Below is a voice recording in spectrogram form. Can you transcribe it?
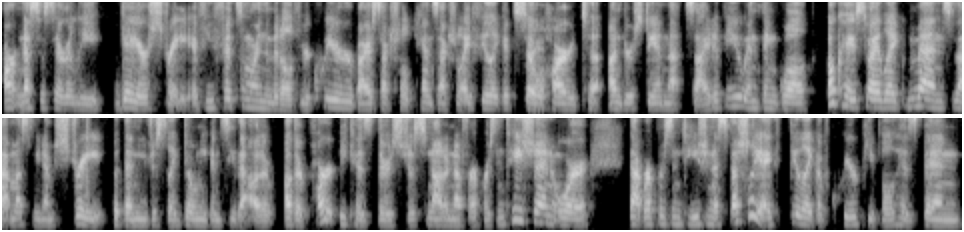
aren't necessarily gay or straight if you fit somewhere in the middle if you're queer bisexual pansexual i feel like it's so right. hard to understand that side of you and think well okay so i like men so that must mean i'm straight but then you just like don't even see that other other part because there's just not enough representation or that representation especially i feel like of queer people has been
